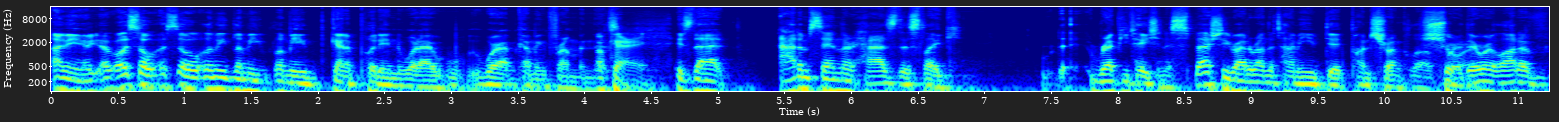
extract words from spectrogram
I mean, uh, so so let me let me let me kind of put in what I where I'm coming from in this. Okay. is that Adam Sandler has this like reputation, especially right around the time he did Punch Drunk Love. where Sure. there were a lot of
